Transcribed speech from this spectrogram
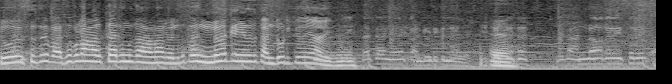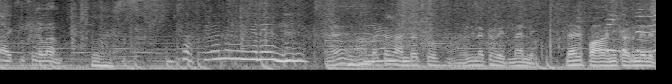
ടൂറിസത്തിന് പക്ഷെ ഇവിടെ ആൾക്കാരൊന്നും കാണാറില്ല. ഇതിപ്പോ നിങ്ങളൊക്കെ എങ്ങനെ കണ്ടുപിടിക്കുന്ന കണ്ടുപിടിക്കുന്നത് ഞാൻ ആലോചിക്കുന്നത് സത്യം പറഞ്ഞാൽ എങ്ങനെയുണ്ട്? അതൊക്കെ കണ്ടെത്തും. വരുന്നല്ലേ പാനി കടന്നല്ലേ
